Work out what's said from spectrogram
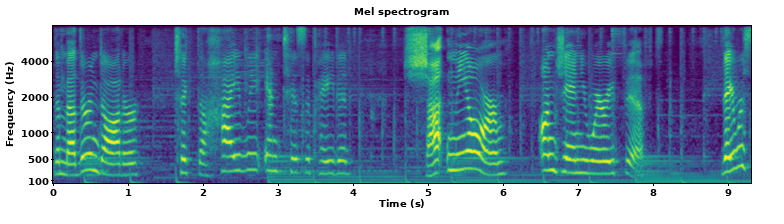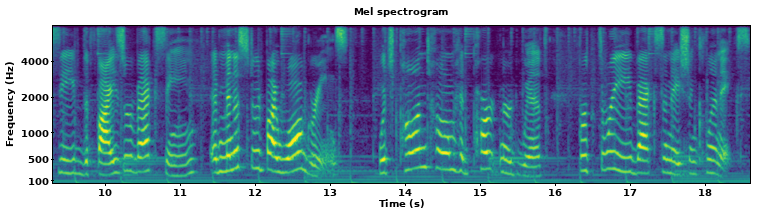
the mother and daughter took the highly anticipated shot in the arm on January 5th. They received the Pfizer vaccine administered by Walgreens, which Pond Home had partnered with for three vaccination clinics.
